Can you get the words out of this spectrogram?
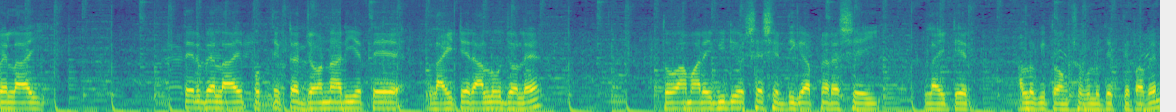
বেলায়, রাতের বেলায় প্রত্যেকটা জর্নার ইয়েতে লাইটের আলো জ্বলে। তো আমার এই ভিডিও শেষের দিকে আপনারা সেই লাইটের আলোকিত অংশগুলো দেখতে পাবেন।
